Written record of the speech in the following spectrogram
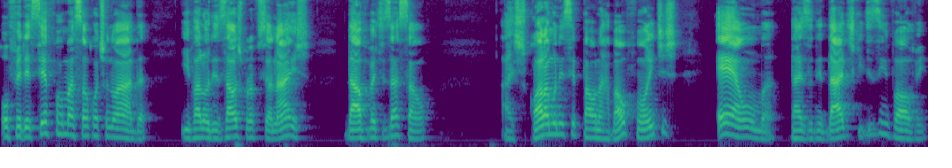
oferecer formação continuada e valorizar os profissionais da alfabetização. A Escola Municipal Narbal Fontes é uma das unidades que desenvolvem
